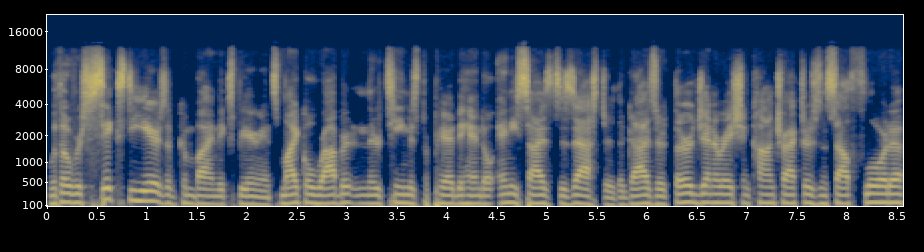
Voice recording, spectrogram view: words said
With over 60 years of combined experience, Michael, Robert, and their team is prepared to handle any size disaster. The guys are third generation contractors in South Florida,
